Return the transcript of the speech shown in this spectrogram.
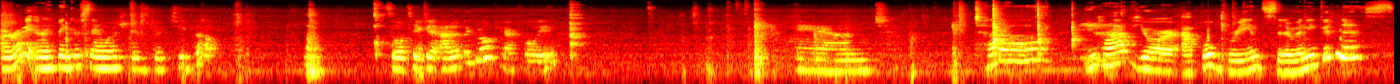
Alright, and I think our sandwich is good to go. So we'll take it out of the grill carefully. And ta-da! You have your apple brie and cinnamony goodness.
